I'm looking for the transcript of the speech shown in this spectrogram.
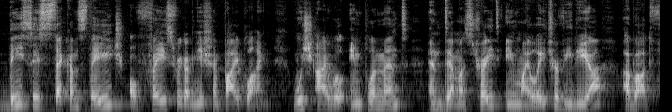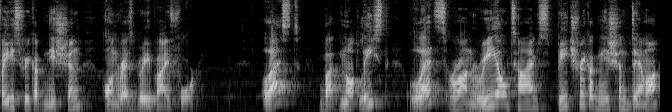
This is second stage of face recognition pipeline, which I will implement and demonstrate in my later video about face recognition on Raspberry Pi 4. Last but not least, let's run real-time speech recognition demo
